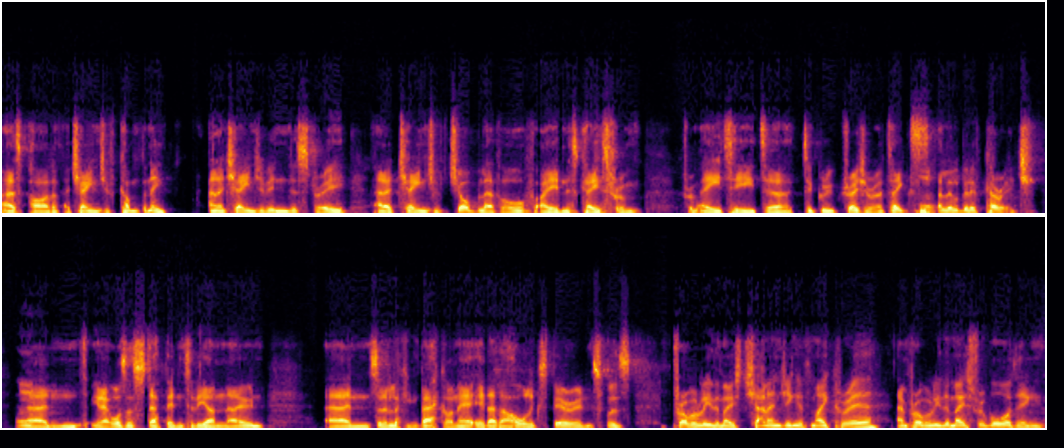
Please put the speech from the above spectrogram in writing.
as part of a change of company and a change of industry and a change of job level, I, in this case from from AT to to group treasurer, takes a little bit of courage. Mm. And you know, it was a step into the unknown. And sort of looking back on it, it, that whole experience was probably the most challenging of my career and probably the most rewarding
